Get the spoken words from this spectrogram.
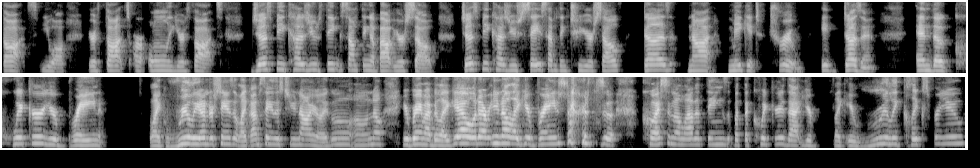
thoughts, you all. Your thoughts are only your thoughts. Just because you think something about yourself, just because you say something to yourself does not make it true. It doesn't. And the quicker your brain like really understands it, like I'm saying this to you now, you're like, oh, oh no. Your brain might be like, yeah, whatever. You know, like your brain starts to question a lot of things. But the quicker that you're like it really clicks for you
